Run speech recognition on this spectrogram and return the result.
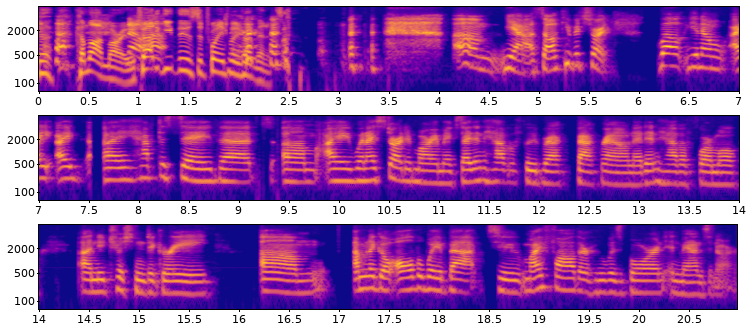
Come on, Mari. No, we try uh, to keep these to 20, 25 minutes. um, yeah, so I'll keep it short. Well, you know, I I I have to say that um, I when I started Mari Mix, I didn't have a food back- background. I didn't have a formal uh, nutrition degree. Um, I'm going to go all the way back to my father, who was born in Manzanar.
